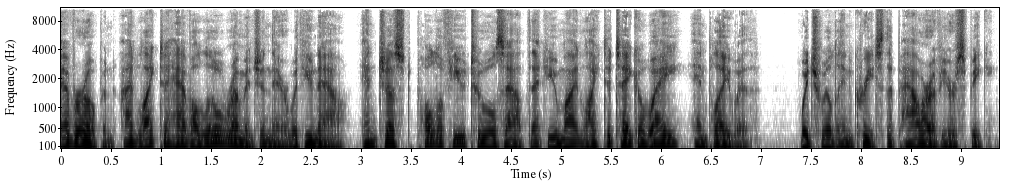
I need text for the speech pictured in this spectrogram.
ever opened. I'd like to have a little rummage in there with you now and just pull a few tools out that you might like to take away and play with, which will increase the power of your speaking.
